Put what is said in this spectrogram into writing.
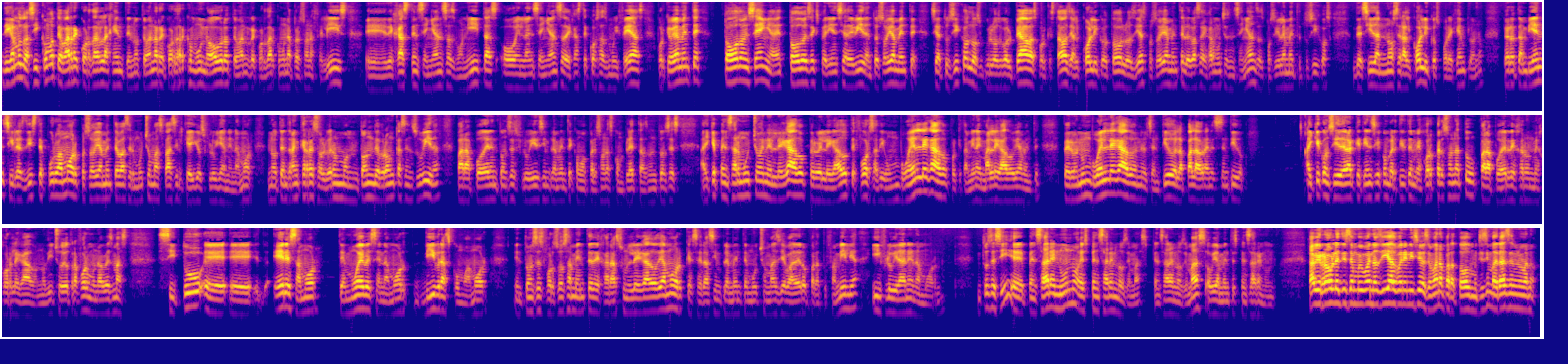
digámoslo así, cómo te va a recordar la gente, ¿no? Te van a recordar como un ogro, te van a recordar como una persona feliz, eh, dejaste enseñanzas bonitas o en la enseñanza dejaste cosas muy feas, porque obviamente todo enseña, ¿eh? todo es experiencia de vida. Entonces, obviamente, si a tus hijos los, los, golpeabas porque estabas de alcohólico todos los días, pues obviamente les vas a dejar muchas enseñanzas. Posiblemente tus hijos decidan no ser alcohólicos, por ejemplo, ¿no? Pero también si les diste puro amor, pues obviamente va a ser mucho más fácil que ellos fluyan en amor. No tendrán que resolver un montón de broncas en su vida para poder entonces fluir simplemente como personas completas, ¿no? Entonces, hay que pensar mucho en el legado, pero el legado te forza, digo, un buen legado, porque también hay mal legado, obviamente, pero en un buen legado, en el sentido de la palabra en ese sentido, hay que considerar que tienes que convertirte en mejor persona tú para poder dejar un mejor legado. No dicho de otra forma, una vez más, si tú eh, eh, eres amor, te mueves en amor, vibras como amor, entonces forzosamente dejarás un legado de amor que será simplemente mucho más llevadero para tu familia y fluirán en amor. Entonces sí, eh, pensar en uno es pensar en los demás. Pensar en los demás obviamente es pensar en uno. Javi Robles dice muy buenos días, buen inicio de semana para todos. Muchísimas gracias, mi hermano.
